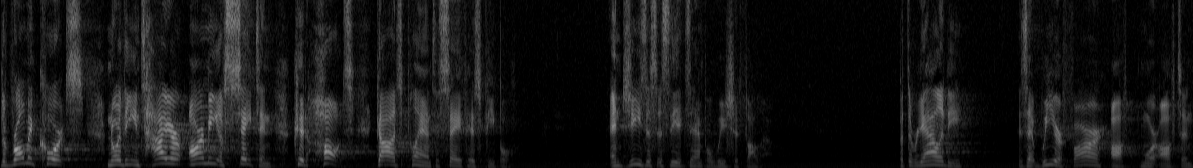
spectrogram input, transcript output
the Roman courts, nor the entire army of Satan could halt God's plan to save his people. And Jesus is the example we should follow. But the reality is that we are far off, more often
